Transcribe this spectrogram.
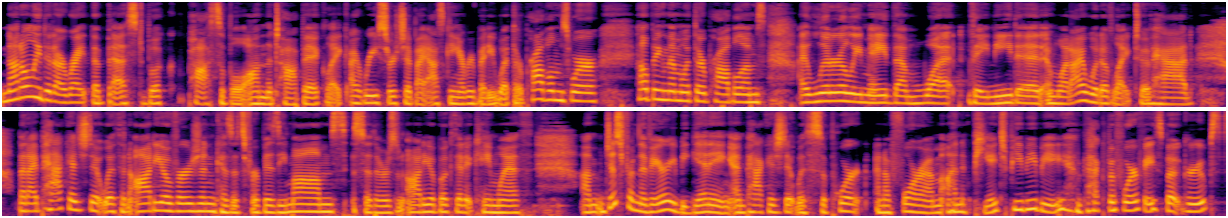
not only did I write the best book possible on the topic, like I researched it by asking everybody what their problems were, helping them with their problems. I literally made them what they needed and what I would have liked to have had. But I packaged it with an audio version because it's for busy moms. So there was an audiobook that it came with, um, just from the very beginning and packaged it with support support and a forum on PHPBB back before Facebook groups.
